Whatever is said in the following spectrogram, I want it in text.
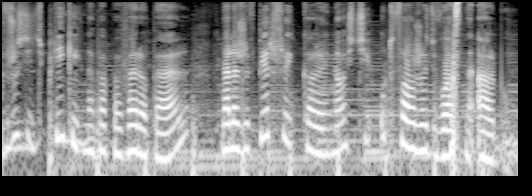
wrzucić pliki na papawero.pl należy w pierwszej kolejności utworzyć własny album.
